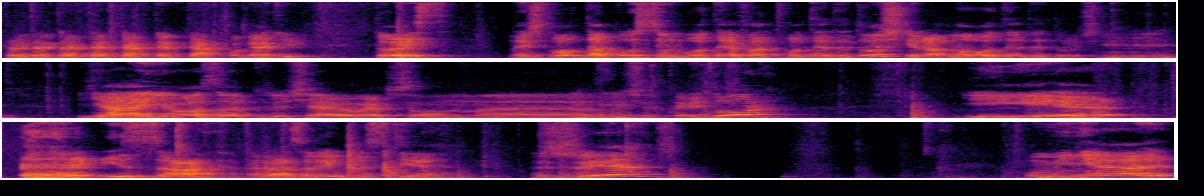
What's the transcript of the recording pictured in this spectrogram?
Так, так, так, так, так, так, так, погоди. То есть, значит, вот, допустим, вот f от вот этой точки равно вот этой точке. Мгм. Я ее заключаю в эпсилон, э, значит, коридор. И из-за разрывности G у меня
